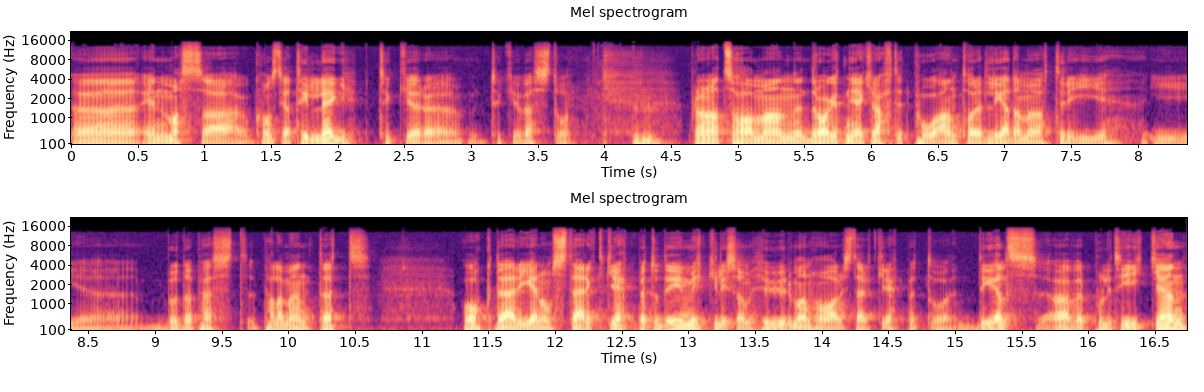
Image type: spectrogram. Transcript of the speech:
eh, en massa konstiga tillägg, tycker, eh, tycker väst då. Mm. Bland annat så har man dragit ner kraftigt på antalet ledamöter i, i eh, Budapest-parlamentet och därigenom stärkt greppet och det är mycket liksom hur man har stärkt greppet då. Dels över politiken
